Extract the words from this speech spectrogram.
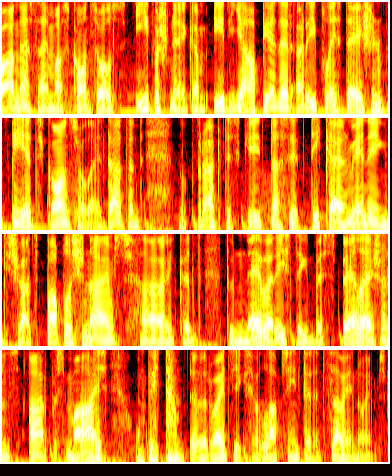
pārnēsājumās konsoles īpašniekam ir jāpieder arī Playstation 5 konsolē. Tātad nu, praktiski tas ir tikai un vienīgi šāds paplašinājums, kad tu nevari iztikt bez spēlēšanas ārpus mājas, un pie tam tev ir vajadzīgs vēl labs interneta savienojums.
